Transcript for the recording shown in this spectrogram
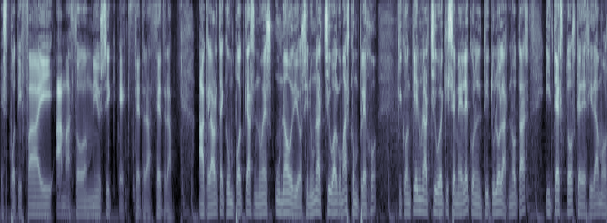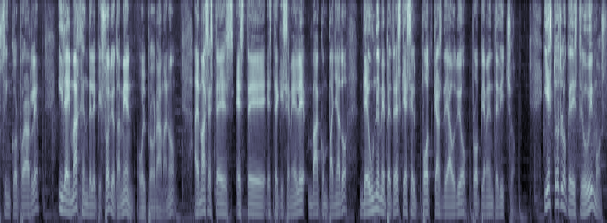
Spotify, Amazon Music, etcétera, etcétera. Aclararte que un podcast no es un audio, sino un archivo algo más complejo que contiene un archivo XML con el título, las notas y textos que decidamos incorporarle y la imagen del episodio también o el programa, ¿no? Además este es este este XML va acompañado de un MP3 que es el podcast de audio propiamente dicho. Y esto es lo que distribuimos.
